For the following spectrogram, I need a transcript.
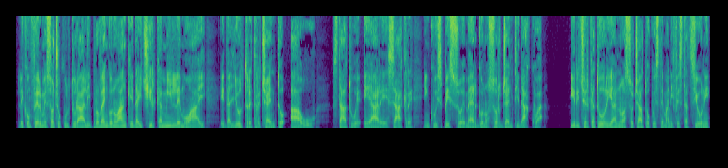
Le conferme socioculturali provengono anche dai circa mille Moai e dagli oltre 300 AU, statue e aree sacre in cui spesso emergono sorgenti d'acqua. I ricercatori hanno associato queste manifestazioni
